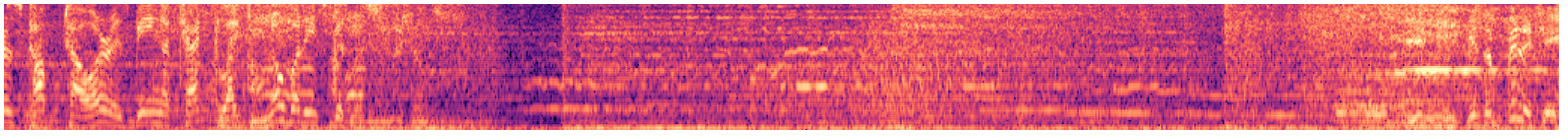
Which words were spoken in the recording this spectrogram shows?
Empire's top tower is being attacked like nobody's business. Invisibility!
